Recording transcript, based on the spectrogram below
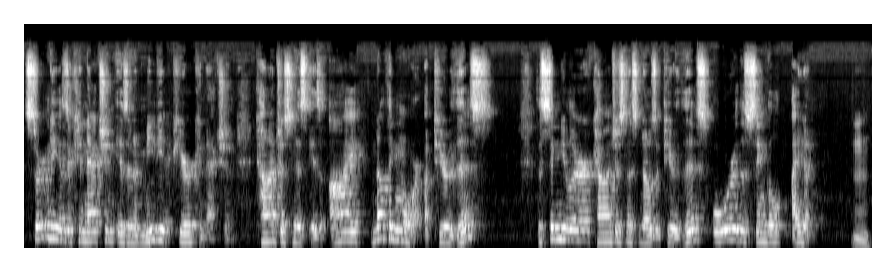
certainty as a connection is an immediate pure connection. Consciousness is I, nothing more. A pure this. The singular consciousness knows a pure this or the single item. Mm.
